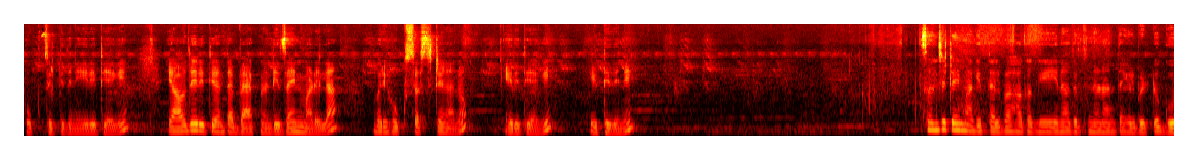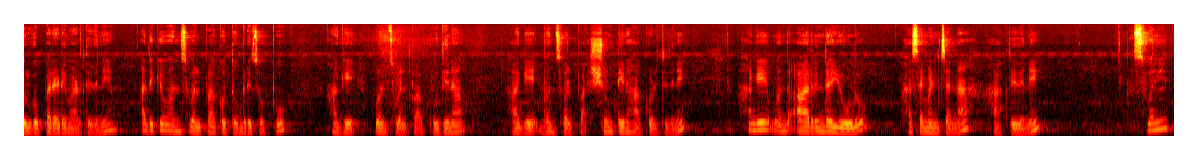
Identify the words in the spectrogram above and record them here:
ಹುಕ್ಸ್ ಇಟ್ಟಿದ್ದೀನಿ ಈ ರೀತಿಯಾಗಿ. ಯಾವುದೇ ರೀತಿಯಾದಂಥ ಬ್ಯಾಕ್ನ ಡಿಸೈನ್ ಮಾಡಿಲ್ಲ. ಬರೀ ಹುಕ್ಸ್ ಅಷ್ಟೇ ನಾನು ಈ ರೀತಿಯಾಗಿ ಇಟ್ಟಿದ್ದೀನಿ. ಸಂಜೆ ಟೈಮ್ ಆಗಿತ್ತಲ್ವ? ಹಾಗಾಗಿ ಏನಾದರೂ ತಿನ್ನೋಣ ಅಂತ ಹೇಳಿಬಿಟ್ಟು ಗೋಲ್ಗೊಪ್ಪ ರೆಡಿ ಮಾಡ್ತಿದ್ದೀನಿ. ಅದಕ್ಕೆ ಒಂದು ಸ್ವಲ್ಪ ಕೊತ್ತಂಬರಿ ಸೊಪ್ಪು, ಹಾಗೆ ಒಂದು ಸ್ವಲ್ಪ ಪುದೀನ, ಹಾಗೆ ಒಂದು ಸ್ವಲ್ಪ ಶುಂಠಿನ ಹಾಕ್ಕೊಳ್ತಿದ್ದೀನಿ ಹಾಗೆ ಒಂದು ಆರರಿಂದ ಏಳು ಹಸಿಮೆಣಸನ್ನು ಹಾಕ್ತಿದ್ದೀನಿ. ಸ್ವಲ್ಪ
